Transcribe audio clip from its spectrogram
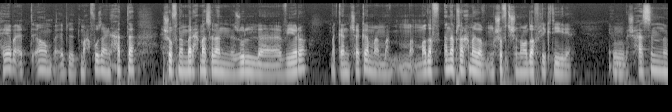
هي بقت آه بقت محفوظة. يعني حتى شفنا امبارح مثلا نزول آه، فييرا. مكان شاكا ما, ما, ما- ما ضاف أنا بصراحة ما ما شفتش إن هو ضاف لي كتير يعني. يعني. مش حاسس ان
